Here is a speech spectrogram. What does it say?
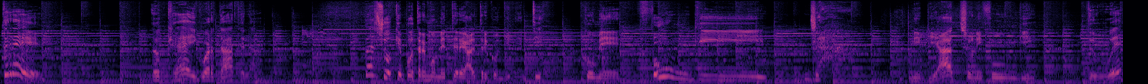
tre. Ok, guardatela. Penso che potremmo mettere altri condimenti, come funghi. Già, mi piacciono i funghi. Due,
